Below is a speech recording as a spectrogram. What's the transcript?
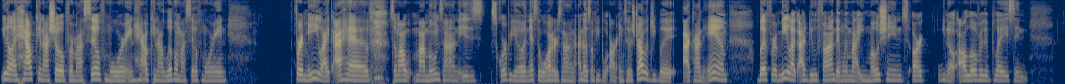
you know like how can I show up for myself more and how can I love on myself more and for me like I have so my my moon sign is Scorpio and that's the water sign. I know some people aren't into astrology but I kind of am. But for me like I do find that when my emotions are you know all over the place and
